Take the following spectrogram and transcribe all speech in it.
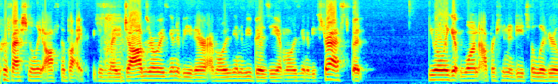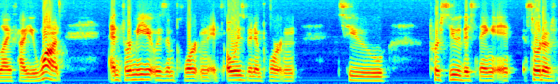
professionally off the bike because my jobs are always going to be there. I'm always going to be busy. I'm always going to be stressed, but you only get one opportunity to live your life how you want. And for me, it was important. It's always been important to pursue this thing, in, sort of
